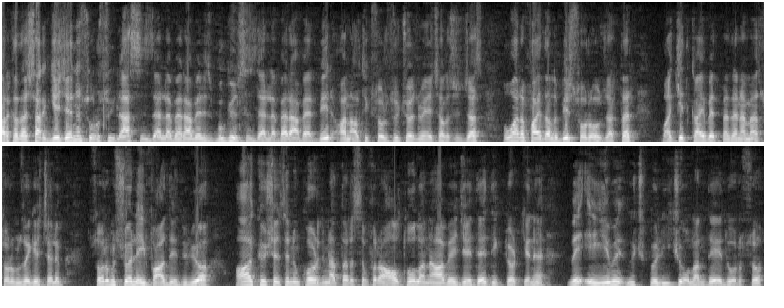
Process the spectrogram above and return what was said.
arkadaşlar. Gecenin sorusuyla sizlerle beraberiz. Bugün sizlerle beraber bir analitik sorusu çözmeye çalışacağız. Umarım faydalı bir soru olacaktır. Vakit kaybetmeden hemen sorumuza geçelim. Sorumuz şöyle ifade ediliyor. A köşesinin koordinatları 0'a 6 olan ABCD dikdörtgeni ve eğimi 3 bölü 2 olan D doğrusu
